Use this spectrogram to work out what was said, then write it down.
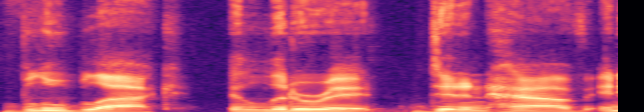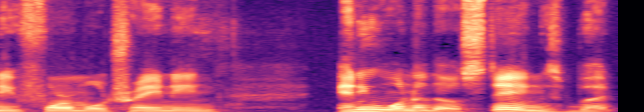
blue black, illiterate, didn't have any formal training, any one of those things, but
